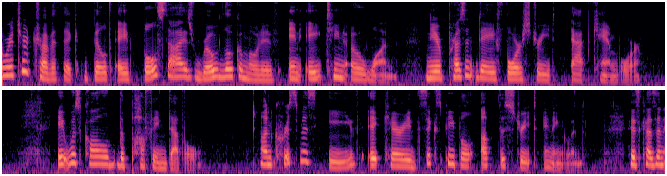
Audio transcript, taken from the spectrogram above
Richard Trevithick built a full-size road locomotive in 1801 near present-day Fore Street at Camborne. It was called the Puffing Devil. On Christmas Eve, it carried six people up the street in England. His cousin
